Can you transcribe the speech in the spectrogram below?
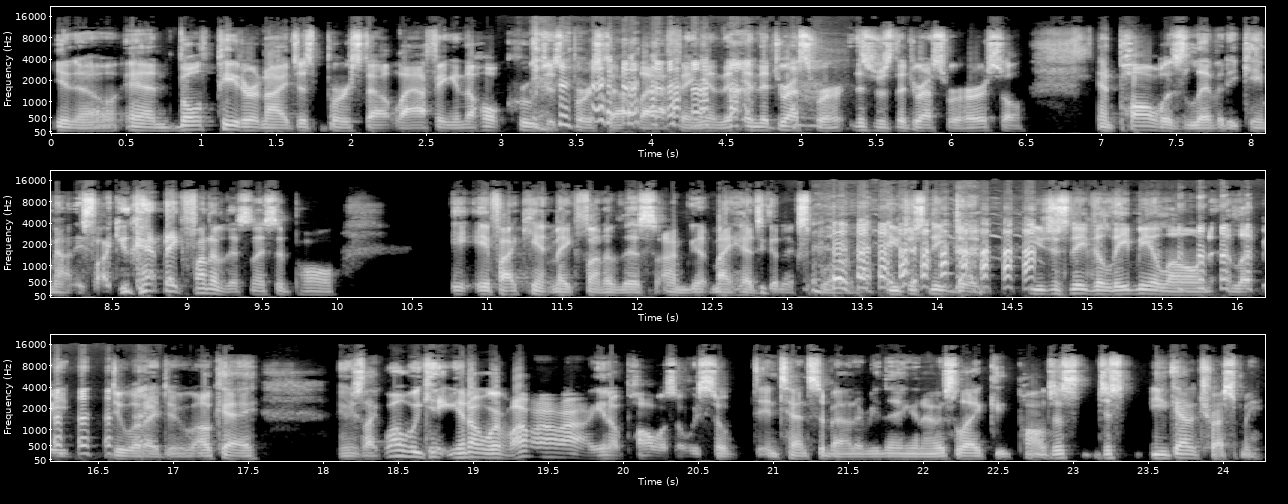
you know, and both Peter and I just burst out laughing, and the whole crew just burst out laughing. And the, the dress for this was the dress rehearsal, and Paul was livid. He came out, he's like, "You can't make fun of this," and I said, "Paul." If I can't make fun of this, I'm my head's going to explode. You just need to, you just need to leave me alone and let me do what I do. Okay. he was like, well, we can't, you know, we're, blah, blah, blah. You know, Paul was always so intense about everything. And I was like, Paul, just, just, you got to trust me.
